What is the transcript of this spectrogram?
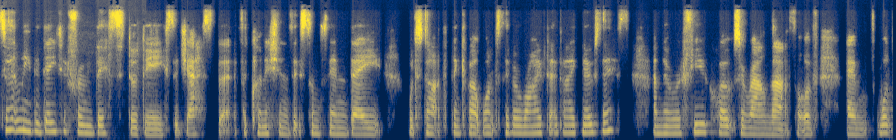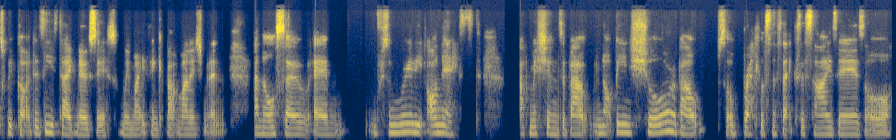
certainly the data from this study suggests that for clinicians, it's something they would start to think about once they've arrived at a diagnosis. And there were a few quotes around that sort of, um, once we've got a disease diagnosis, we might think about management and also, um, some really honest admissions about not being sure about sort of breathlessness exercises or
